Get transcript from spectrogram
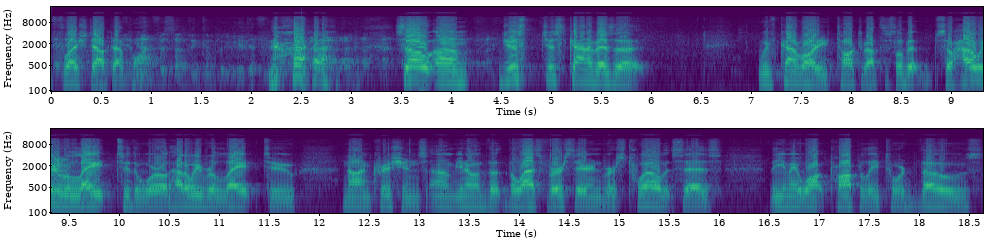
fleshed out that point. Was something completely different. so, um, just just kind of as a, we've kind of already talked about this a little bit. So, how do we relate to the world? How do we relate to non-Christians? Um, you know, the the last verse there in verse 12 it says that you may walk properly toward those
